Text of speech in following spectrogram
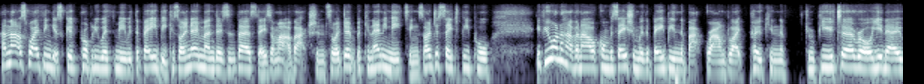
and that's why I think it's good probably with me with the baby because I know Mondays and Thursdays I'm out of action so I don't book in any meetings. I just say to people if you want to have an hour conversation with a baby in the background like poking the computer or you know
